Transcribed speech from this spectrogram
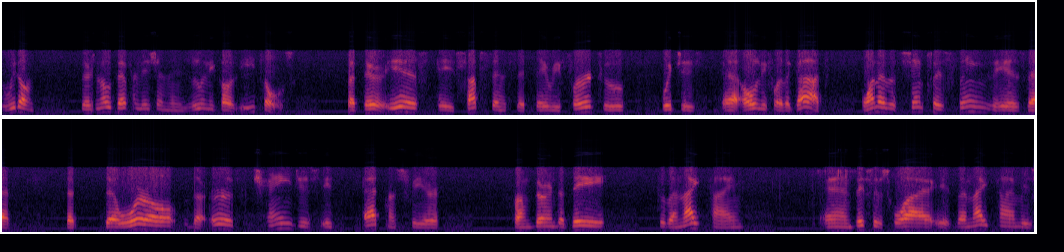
We don't. There's no definition in Zuni called ethos, but there is a substance that they refer to, which is uh, only for the gods. One of the simplest things is that that the world, the earth, changes its atmosphere from during the day to the nighttime and this is why it, the nighttime is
